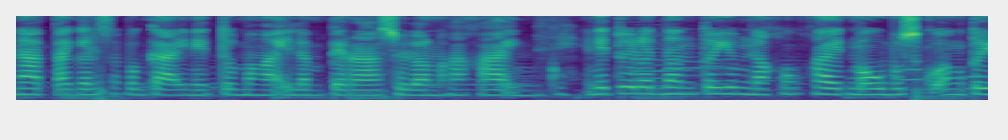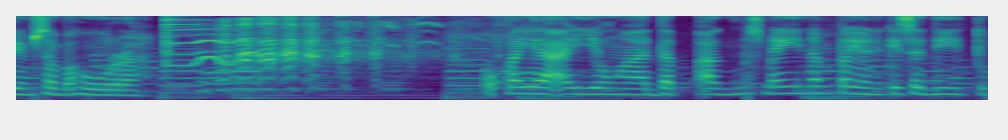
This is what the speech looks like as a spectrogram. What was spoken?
natagal sa pagkain nito. Mga ilang piraso lang nakakain ko. Hindi tulad ng tuyom na ko kahit maubos ko ang tuyom sa bahura. O kaya ay yung uh, dapag, mas mainam pa yun kaysa dito.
